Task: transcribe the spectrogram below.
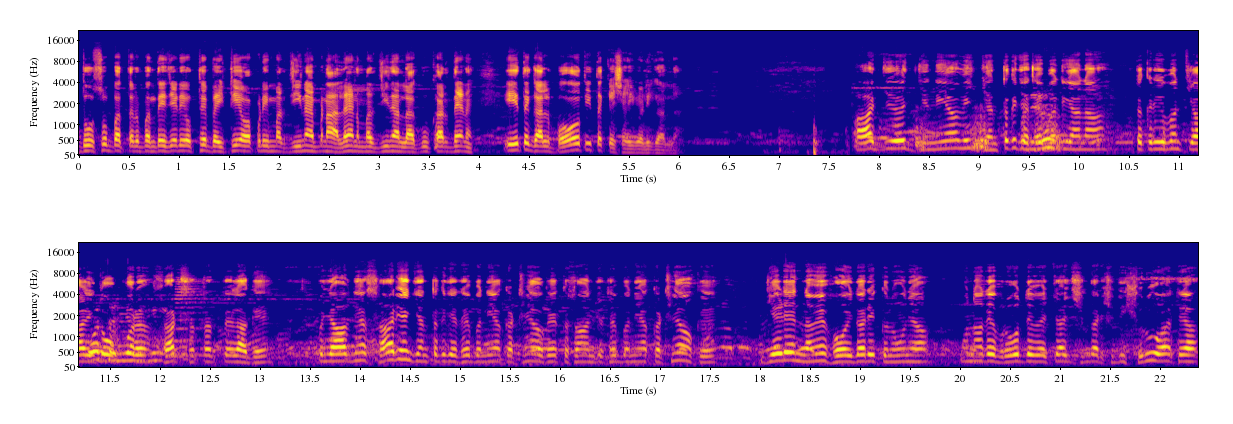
272 ਬੰਦੇ ਜਿਹੜੇ ਉੱਥੇ ਬੈਠੇ ਆ, ਉਹ ਆਪਣੀ ਮਰਜ਼ੀ ਨਾਲ ਬਣਾ ਲੈਣ, ਮਰਜ਼ੀ ਨਾਲ ਲਾਗੂ ਕਰ ਦੇਣ, ਇਹ ਤੇ ਗੱਲ ਬਹੁਤ ਹੀ ਧੱਕੇਸ਼ਾਹੀ ਵਾਲੀ ਗੱਲ ਆ। ਅੱਜ ਜਿੰਨੀਆਂ ਵੀ ਜਨਤਕ ਜਥੇਬੰਦੀਆਂ ਨਾ ਤਕਰੀਬਨ 40 ਤੋਂ ਉੱਪਰ 60 70 ਤੇ ਲਾਗੇ ਪੰਜਾਬ ਦੀਆਂ ਸਾਰੀਆਂ ਜਨਤਕ ਜਥੇਬੰਦੀਆਂ ਇਕੱਠੀਆਂ ਹੋ ਕੇ, ਕਿਸਾਨ ਜਥੇਬੰਦੀਆਂ ਇਕੱਠੀਆਂ ਹੋ ਕੇ, ਜਿਹੜੇ ਨਵੇਂ ਫੌਜਦਾਰੀ ਕਾਨੂੰਨ ਆ, ਉਹਨਾਂ ਦੇ ਵਿਰੋਧ ਦੇ ਵਿੱਚ ਅੱਜ ਸੰਘਰਸ਼ ਦੀ ਸ਼ੁਰੂਆਤ ਆ।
